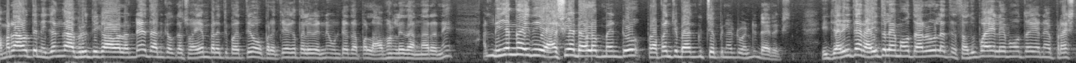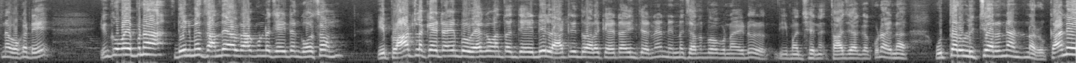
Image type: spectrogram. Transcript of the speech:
అమరావతి నిజంగా అభివృద్ధి కావాలంటే దానికి ఒక స్వయం ప్రతిపత్తి ఒక ప్రత్యేకతలు ఇవన్నీ ఉంటే తప్ప లాభం లేదన్నారని. అంటే నిజంగా ఇది ఆసియా డెవలప్మెంట్ ప్రపంచ బ్యాంకు చెప్పినటువంటి డైరెక్షన్. ఇది జరిగితే రైతులు ఏమవుతారు లేకపోతే సదుపాయాలు ఏమవుతాయి అనే ప్రశ్న ఒకటి. ఇంకోవైపున దీని మీద సందేహాలు రాకుండా చేయడం కోసం ఈ ప్లాట్ల కేటాయింపు వేగవంతం చేయండి లాటరీ ద్వారా కేటాయించండి నిన్న చంద్రబాబు నాయుడు ఈ మధ్యనే తాజాగా కూడా ఆయన ఉత్తర్వులు ఇచ్చారని అంటున్నారు. కానీ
